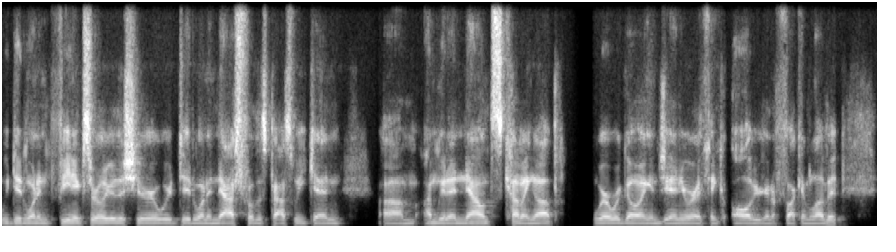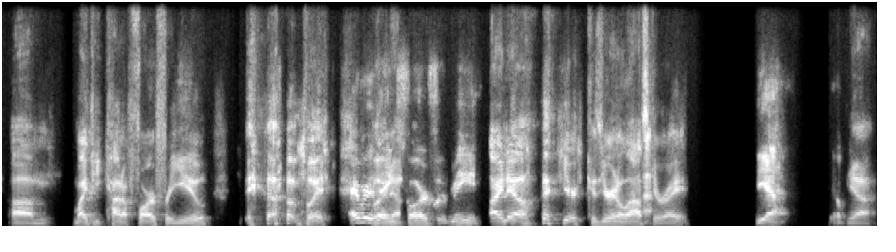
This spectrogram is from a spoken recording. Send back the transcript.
we did one in Phoenix earlier this year. We did one in Nashville this past weekend. Um, I'm going to announce coming up where we're going in January. I think all of you are going to fucking love it. Um, might be kind of far for you, but everything's but, uh, far for me. I know you're because you're in Alaska, right? Yeah. Yep. Yeah.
